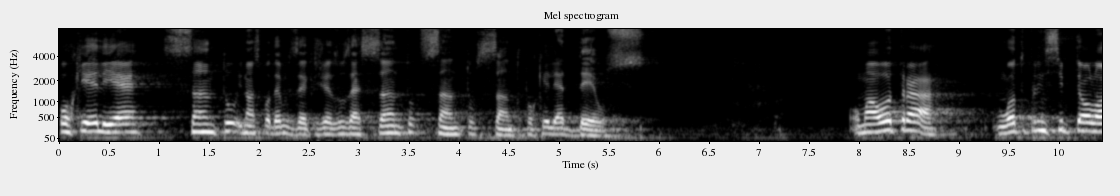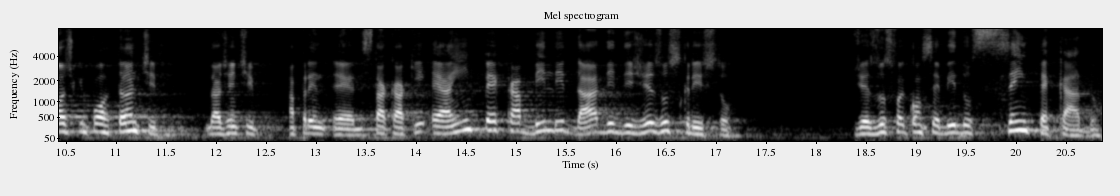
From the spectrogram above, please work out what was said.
porque ele é santo, e nós podemos dizer que Jesus é santo, santo, santo, porque ele é Deus. Uma outra, um outro princípio teológico importante da gente aprender, é, destacar aqui é a impecabilidade de Jesus Cristo. Jesus foi concebido sem pecado.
